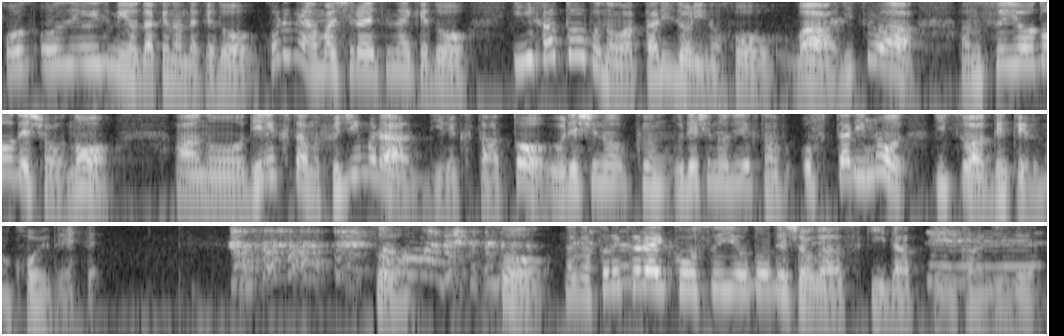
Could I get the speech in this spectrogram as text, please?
お大泉洋だけなんだけど、これね、あんまり知られてないけど、イーハトーブの渡り鳥の方は、実は、あの、水曜どうでしょうの、あの、ディレクターの藤村ディレクターと、嬉野くん、嬉野ディレクターのお二人も、実は出てるの、声で。そう。そう。なんかそれくらいこう水曜どうでしょうが好きだっていう感じで。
